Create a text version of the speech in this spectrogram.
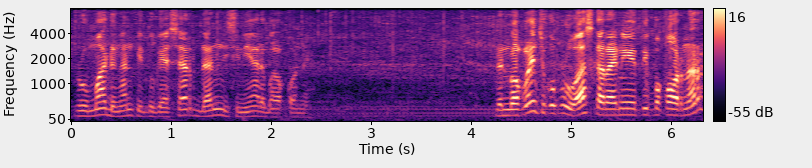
rumah dengan pintu geser dan di sini ada balkonnya. Dan balkonnya cukup luas karena ini tipe corner.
